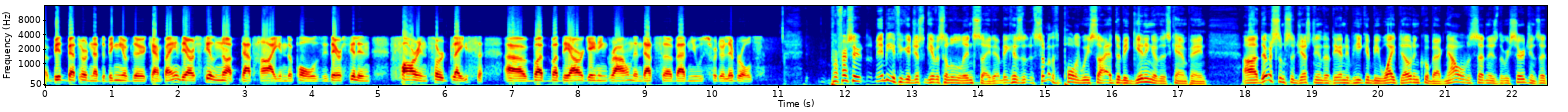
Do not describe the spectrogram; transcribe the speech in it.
a bit better than at the beginning of the campaign. They are still not that high in the polls. They're still in far in third place, uh, but but they are gaining ground, and that's uh, bad news for the Liberals. Professor, maybe if you could just give us a little insight, uh, because some of the polling we saw at the beginning of this campaign uh, there was some suggestion that the NDP could be wiped out in Quebec. Now, all of a sudden, is the resurgence. And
